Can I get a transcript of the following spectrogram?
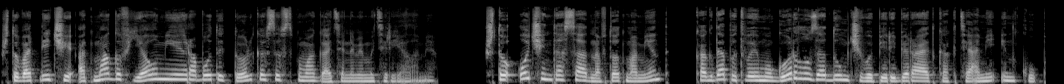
что в отличие от магов я умею работать только со вспомогательными материалами. Что очень досадно в тот момент, когда по твоему горлу задумчиво перебирает когтями инкуб.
